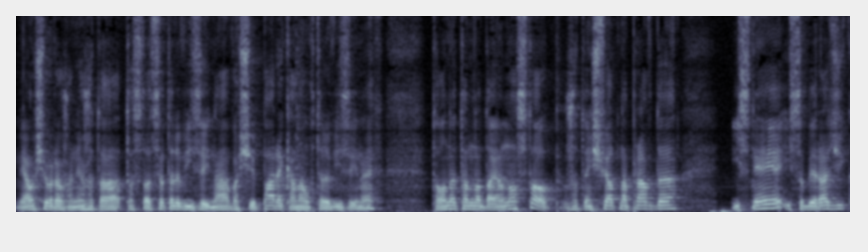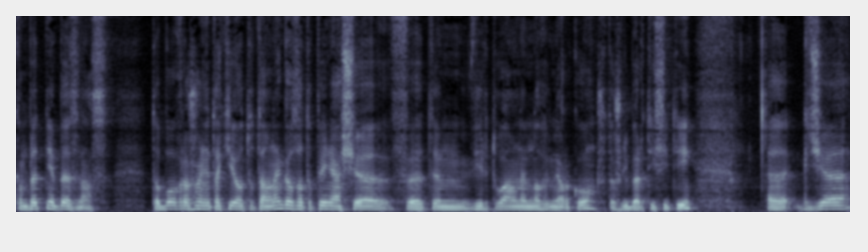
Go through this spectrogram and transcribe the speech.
miało się wrażenie, że ta, ta stacja telewizyjna, właściwie parę kanałów telewizyjnych, to one tam nadają non-stop, że ten świat naprawdę istnieje i sobie radzi kompletnie bez nas to było wrażenie takiego totalnego zatopienia się w tym wirtualnym Nowym Jorku, czy też Liberty City. E, gdzie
